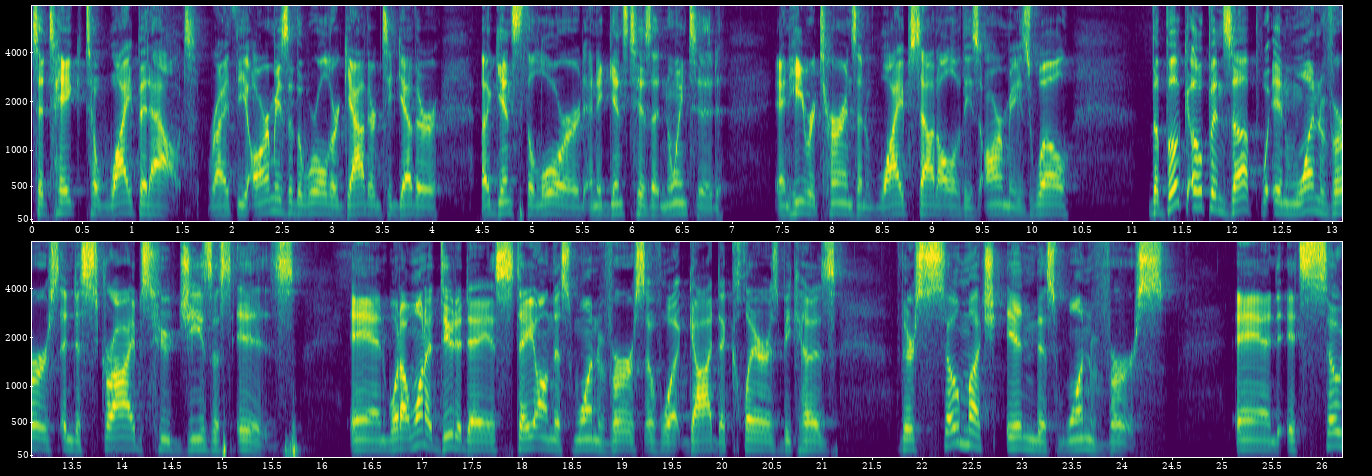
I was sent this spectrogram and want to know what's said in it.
to take to wipe it out, right? The armies of the world are gathered together against the Lord and against his anointed, and he returns and wipes out all of these armies. Well, the book opens up in one verse and describes who Jesus is. And what I want to do today is stay on this one verse of what God declares because there's so much in this one verse, and it's so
